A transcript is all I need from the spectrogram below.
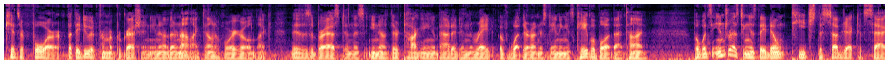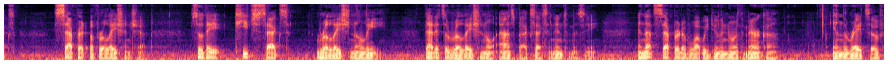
kids are four, but they do it from a progression. You know, they're not like telling a four year old like this is a breast and this. You know, they're talking about it in the rate of what their understanding is capable at that time. But what's interesting is they don't teach the subject of sex separate of relationship. So they teach sex relationally, that it's a relational aspect, sex and intimacy. And that's separate of what we do in North America. And the rates of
